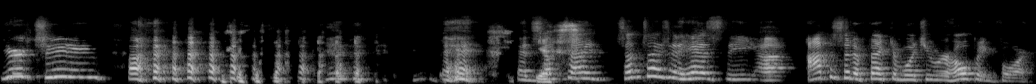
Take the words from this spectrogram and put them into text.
You're cheating. And sometimes yes. sometimes it has the uh, opposite effect of what you were hoping for.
